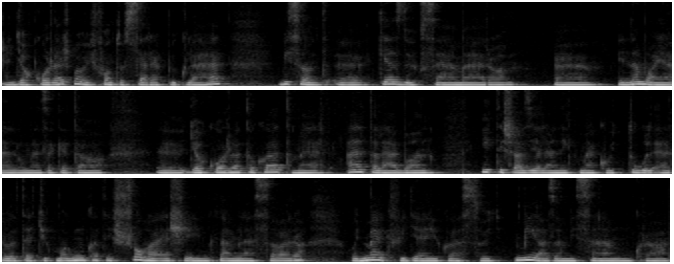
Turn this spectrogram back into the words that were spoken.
egy gyakorlásban, vagy fontos szerepük lehet, viszont kezdők számára én nem ajánlom ezeket a gyakorlatokat, mert általában itt is az jelenik meg, hogy túl erőltetjük magunkat, és soha esélyünk nem lesz arra, hogy megfigyeljük azt, hogy mi az, ami számunkra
